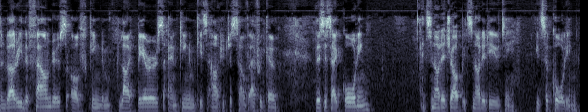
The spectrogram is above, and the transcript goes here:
and Valerie, the founders of Kingdom Light Bearers and Kingdom Kids Outreach South Africa. This is a calling. It's not a job, it's not a duty, it's a calling.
